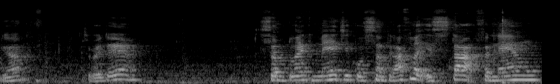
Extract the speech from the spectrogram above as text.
Yeah, it's right there. Some black magic or something. I feel like it stopped for now,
